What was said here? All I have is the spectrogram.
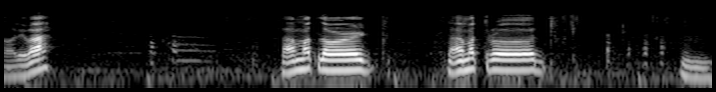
Oh, di ba? Salamat Lord. Salamat Rod. Hmm.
